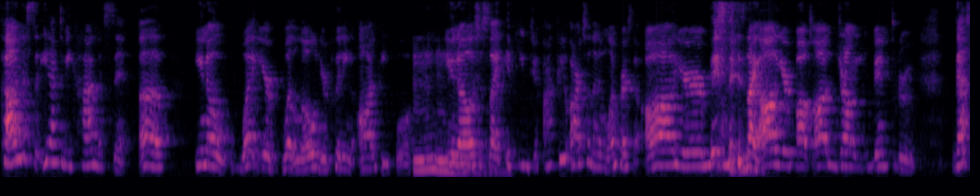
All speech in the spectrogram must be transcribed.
cognizant. You have to be cognizant of you know what you're what load you're putting on people. Mhm. You know, it's just like if you do, if you are telling one person all your business, like all your faults, all the drama you've been through, that's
